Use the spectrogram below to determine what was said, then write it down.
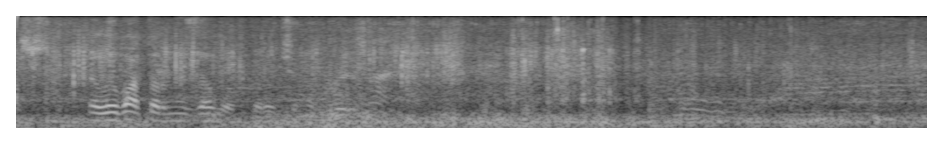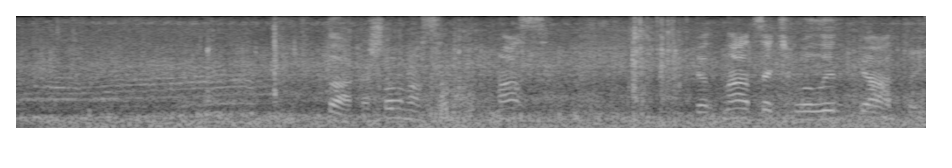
Аж елеваторний завод, коротше, ми проїжджаємо. Так, а що у нас? У нас 15 хвилин п'ятої.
